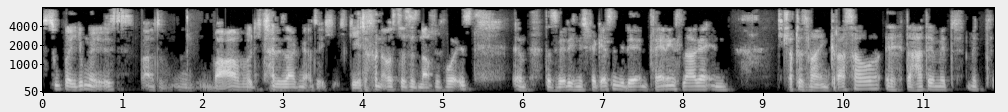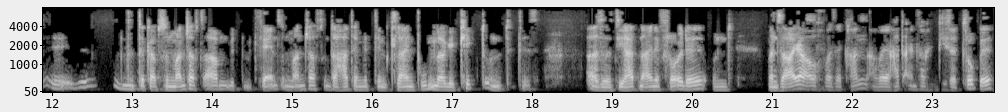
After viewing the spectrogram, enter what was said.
super Junge ist, also äh, war, wollte ich gerade sagen, also ich, ich gehe davon aus, dass es nach wie vor ist. Ähm, das werde ich nicht vergessen, wie der im Trainingslager in, ich glaube, das war in Grassau, äh, da hat er mit, mit äh, da gab es so einen Mannschaftsabend mit, mit Fans und Mannschaft und da hat er mit den kleinen Buben da gekickt und das, also die hatten eine Freude und man sah ja auch, was er kann, aber er hat einfach in dieser Truppe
